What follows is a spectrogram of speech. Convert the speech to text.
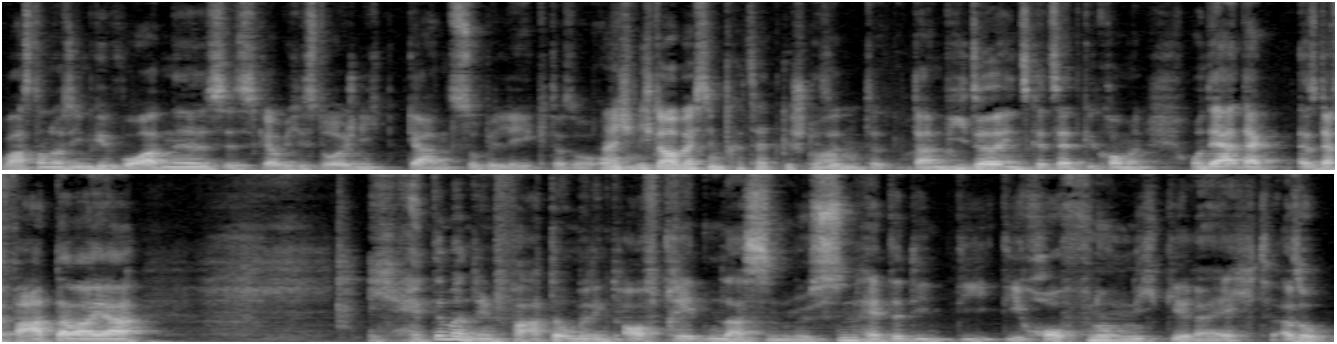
was dann aus ihm geworden ist, ist, glaube ich, historisch nicht ganz so belegt. Also ich, ich, glaube, er ist im KZ gestorben. Ist dann wieder ins KZ gekommen. Und er, der, also der Vater war ja. Ich hätte man den Vater unbedingt auftreten lassen müssen, hätte die, die, die Hoffnung nicht gereicht. Also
